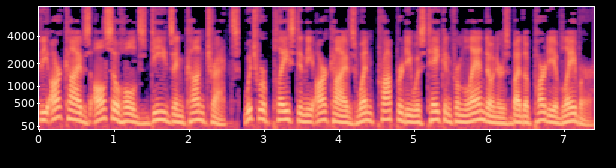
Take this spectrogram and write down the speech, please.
The archives also holds deeds and contracts, which were placed in the archives when property was taken from landowners by the Party of Labour.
